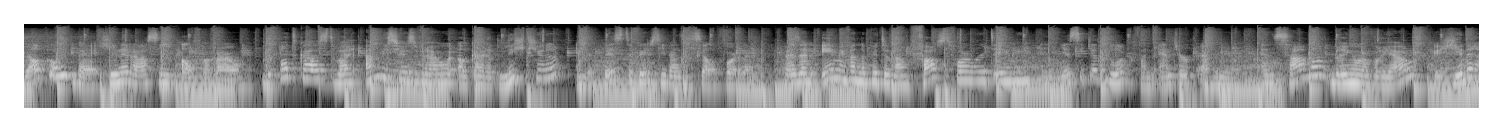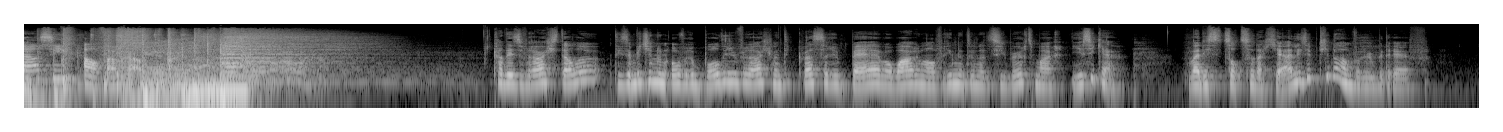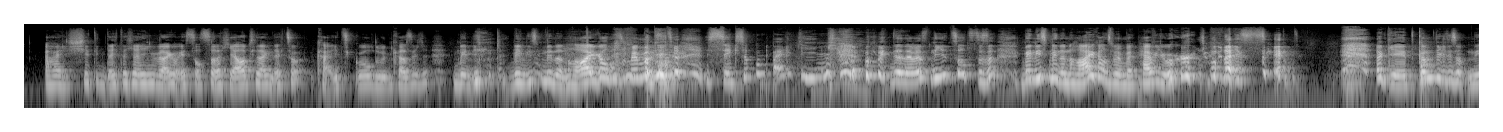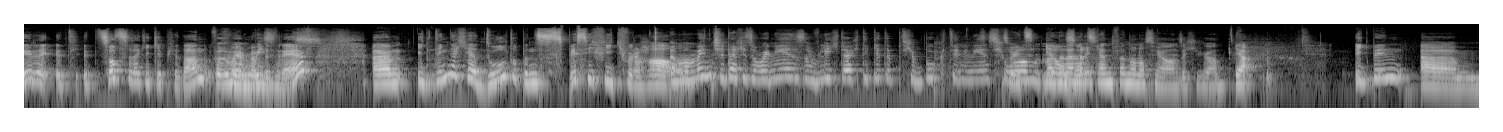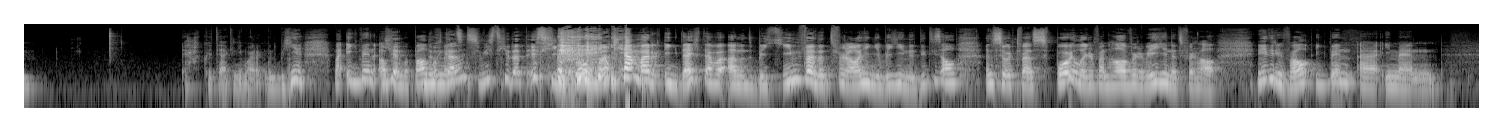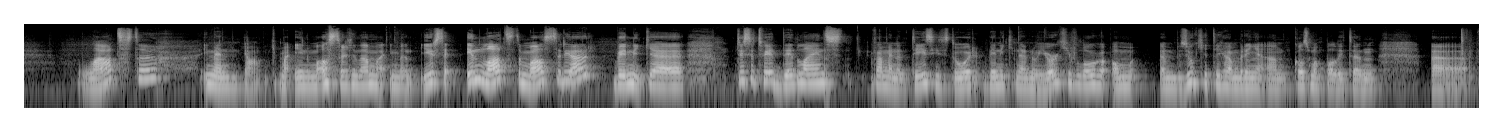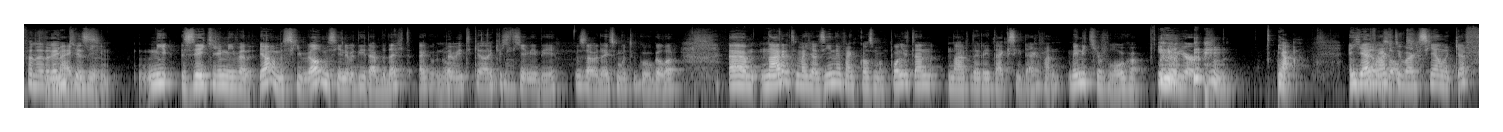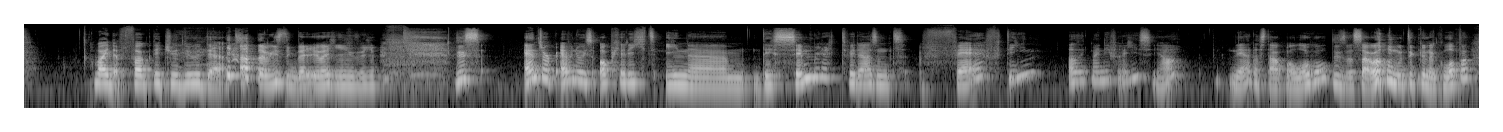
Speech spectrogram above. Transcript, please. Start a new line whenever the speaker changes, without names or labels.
Welkom bij Generatie Alpha Vrouw.
De podcast waar ambitieuze vrouwen elkaar het licht gunnen.
En de beste versie van zichzelf worden.
Wij zijn Amy van de Putten van Fast Forward Amy.
En Jessica de Blok van Antwerp Avenue.
En samen brengen we voor jou Generatie Alpha Vrouw. Ik ga deze vraag stellen. Het is een beetje een overbodige vraag, want ik was erbij. We waren al vrienden toen dat is gebeurd. Maar Jessica, wat is het zotste dat jij al hebt gedaan voor uw bedrijf?
Ah shit, ik dacht dat jij ging vragen wat is dat dat jij had gedaan. Ik dacht zo, ik ga iets cool doen. Ik ga zeggen, ik ben, ik ben eens met een haaigans met me.
Seks op een parking.
Dat was niet het zotste. Zo. Ik ben eens met een haaigans met me. Have you heard what I said? Oké, het komt er dus op neer. dat Het, het zotste dat ik heb gedaan voor,
mijn
bedrijf. Ehm, ik denk dat jij doelt op een specifiek verhaal.
Een momentje dat je zo ineens een vliegtuigticket hebt geboekt en ineens gewoon naar de andere kant van de oceaan bent gegaan.
Ja. Ik ben... ehm, Ja, ik weet eigenlijk niet waar ik moet beginnen. Maar ik ben op een bepaald moment...
Wist je dat dit ging komen?
ja, maar ik dacht dat we aan het begin van het verhaal gingen beginnen. Dit is al een soort van spoiler van halverwege het verhaal. In ieder geval, ik ben eh, in mijn laatste... In mijn, ja, ik heb maar één master gedaan, maar in mijn eerste en laatste masterjaar ben ik eh, tussen twee deadlines van mijn thesis door ben ik naar New York gevlogen om een bezoekje te gaan brengen aan Cosmopolitan
Van drankjes.
magazine. Niet, zeker niet van... Ja, misschien wel. Misschien hebben die dat bedacht. I don't know.
Dat weet ik eigenlijk
Ik heb echt geen idee. We zouden dat eens moeten googlen. Ehm, naar het magazine van Cosmopolitan, naar de redactie daarvan, ben ik gevlogen.
In New York.
Ja. En jij
Heel
vraagt
zot.
u waarschijnlijk af.
Why the fuck did you do that?
Ja, dat wist ik dat je dat ging zeggen. Dus Antwerp Avenue is opgericht in ehm, december 2015, als ik me niet vergis. Ja. Ja, dat staat op mijn logo, dus dat zou wel moeten kunnen kloppen.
